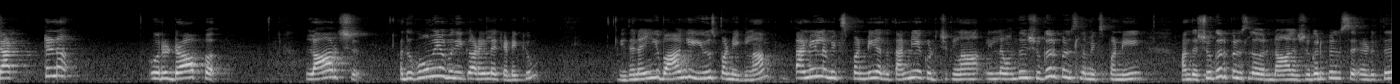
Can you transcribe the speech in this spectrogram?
சட்டுன்னு ஒரு ட்ராப்பு லார்ஜ் அது ஹோமியோபதி கடையில் கிடைக்கும். இதை நீங்கள் வாங்கி யூஸ் பண்ணிக்கலாம். தண்ணியில் மிக்ஸ் பண்ணி அந்த தண்ணியை குடிச்சிக்கலாம். இல்லை வந்து சுகர் பில்ஸில் மிக்ஸ் பண்ணி அந்த சுகர் பில்ஸில் ஒரு நாலு சுகர் பில்ஸ் எடுத்து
